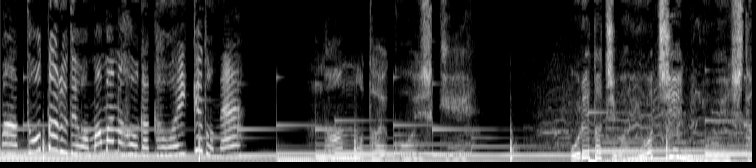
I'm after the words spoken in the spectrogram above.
まあトータルではママの方が可愛いけどね。何の対抗意識？俺たちは幼稚園に入園した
